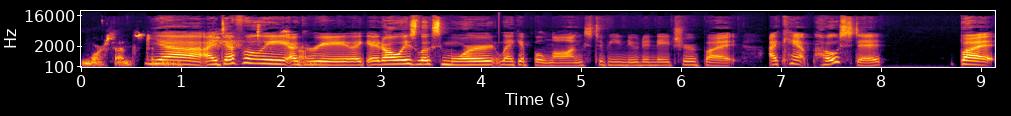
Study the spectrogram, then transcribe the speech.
more sense yeah me. Yeah, I definitely so. agree like it always looks more like it belongs to be nude in nature but i can't post it but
